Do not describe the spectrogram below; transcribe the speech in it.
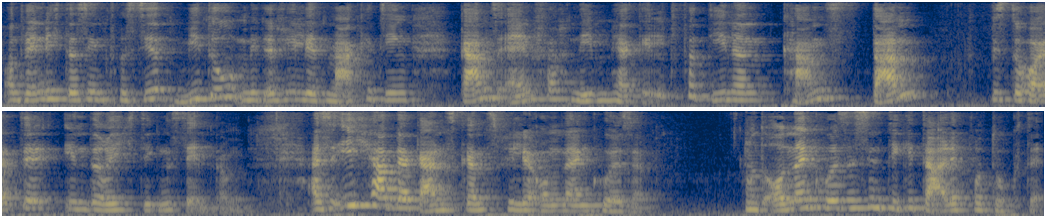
Und wenn dich das interessiert, wie du mit Affiliate Marketing ganz einfach nebenher Geld verdienen kannst, dann bist du heute in der richtigen Sendung. Also ich habe ja ganz, ganz viele Online-Kurse. Und Online-Kurse sind digitale Produkte.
